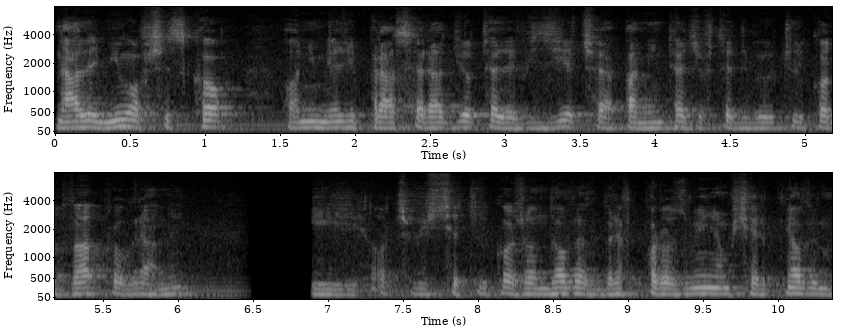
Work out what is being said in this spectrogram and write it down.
no ale mimo wszystko oni mieli prasę, radio, telewizję. Trzeba pamiętać, że wtedy były tylko dwa programy i oczywiście tylko rządowe, wbrew porozumieniom sierpniowym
